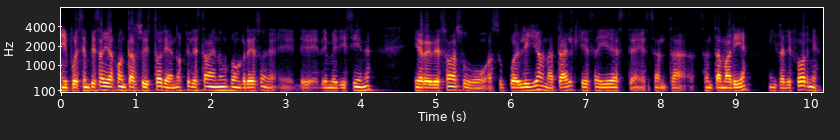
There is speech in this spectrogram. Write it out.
y pues empieza ya a contar su historia, ¿no? Que él estaba en un congreso eh, de, de medicina y regresó a su, a su pueblillo natal, que es ahí este, Santa, Santa María, en California.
